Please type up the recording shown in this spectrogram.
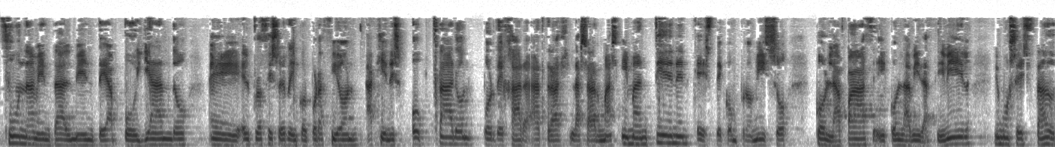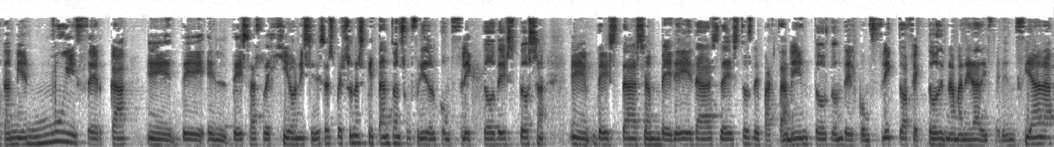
fundamentalmente apoyando eh, el proceso de reincorporación a quienes optaron por dejar atrás las armas y mantienen este compromiso con la paz y con la vida civil. Hemos estado también muy cerca eh, de, el, de, esas regiones y de esas personas que tanto han sufrido el conflicto, de, estos, eh, de estas veredas, de estos departamentos donde el conflicto afectó de una manera diferenciada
